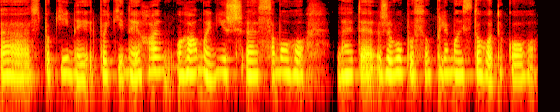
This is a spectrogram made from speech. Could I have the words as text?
е, спокійний, спокійної гам- гами, ніж е, самого, знаєте, живопису плямистого такого.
